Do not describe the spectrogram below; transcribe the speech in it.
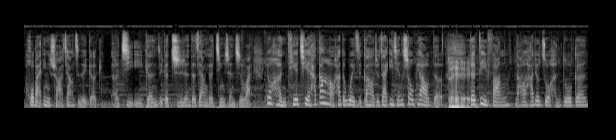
火板印刷这样子的一个呃技艺跟这个职人的这样一个精神之外，又很贴切，它刚好它的位置刚好就在以前的售票的对的地方，然后他就做很多跟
